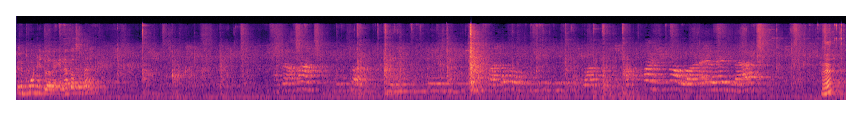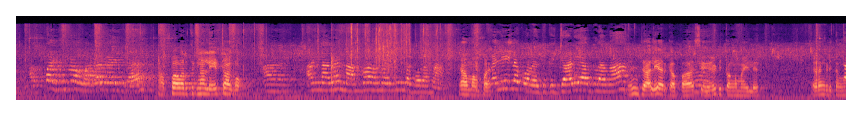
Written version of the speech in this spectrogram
இது பூட்டிட்டு வரேன். என்னப்பா சொன்ன அப்பா இன்னும் வரவே இல்லை ஆ அப்பா இன்னும் வரவே இல்லை அப்பா வரதுக்குலாம் லேட் ஆகும். இருக்கலாமா ம் ஜாலியாக இருக்காப்பா. சரிடி தொங்க மயில். இறங்கடி தொங்க.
